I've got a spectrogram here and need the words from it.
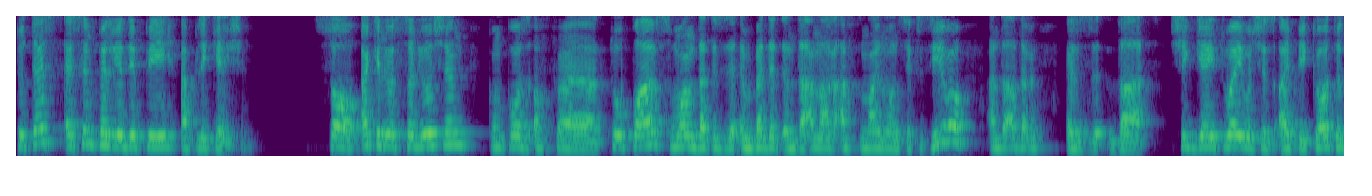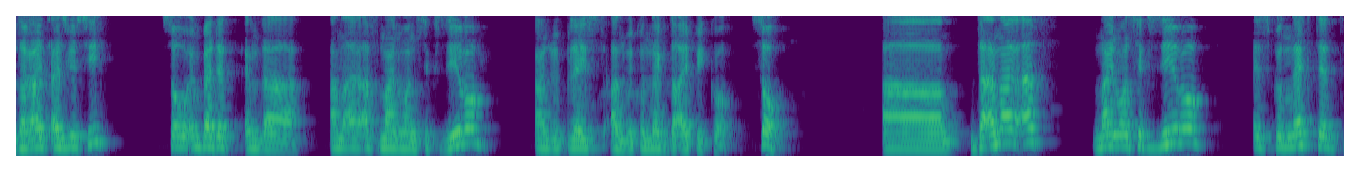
to test a simple UDP application. So Acklio solution composed of uh, two parts, one that is embedded in the NRF 9160, and the other is the SCHC gateway, which is IP core to the right as you see. So embedded in the NRF 9160, and we place and we connect the IP core. So um, the NRF 9160 is connected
